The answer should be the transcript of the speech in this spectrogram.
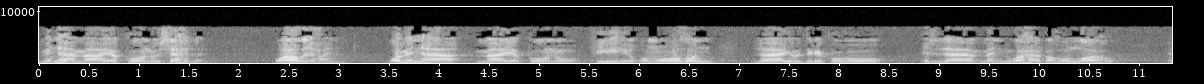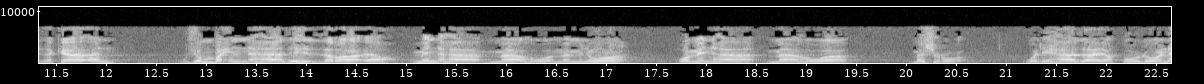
منها ما يكون سهلا واضحا ومنها ما يكون فيه غموض لا يدركه إلا من وهبه الله ذكاء. ثم إن هذه الذرائع منها ما هو ممنوع ومنها ما هو مشروع. ولهذا يقولون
